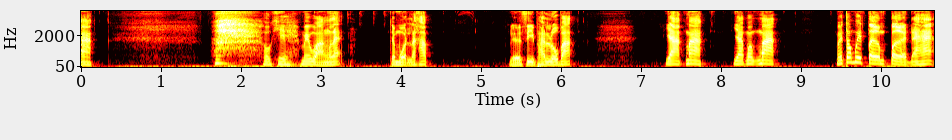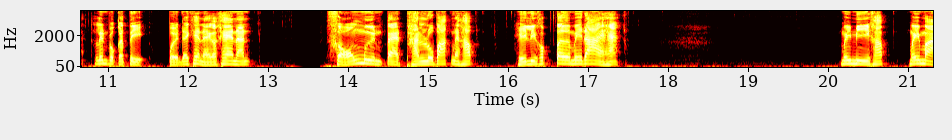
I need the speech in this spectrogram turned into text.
มากๆ โอเค ไม่หวังแล้ว จะหมดแล้วครับ เหลือสี่พันโลบัก ยากมาก ยากมากๆ ไม่ต้องไปเติมเปิดนะฮะ เล่นปกติ เปิดได้แค่ไหนก็แค่นั้นสองหมื่นแปดพันโลบักนะครับ เฮลิคอปเตอร์ไม่ได้ฮะ ไม่มีครับ ไม่มา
